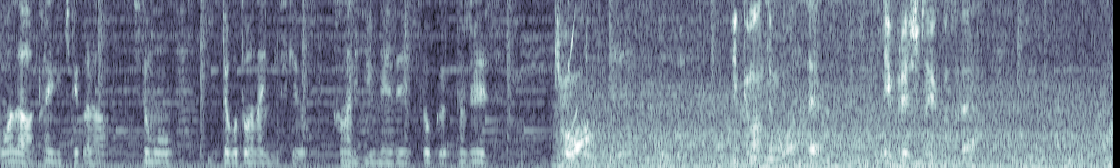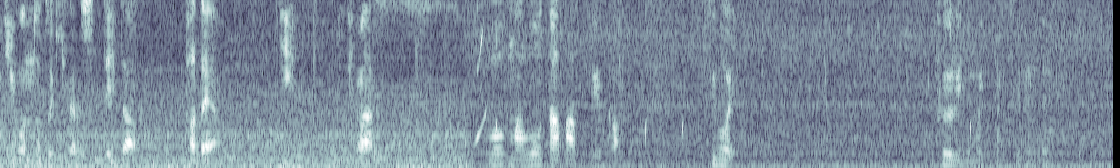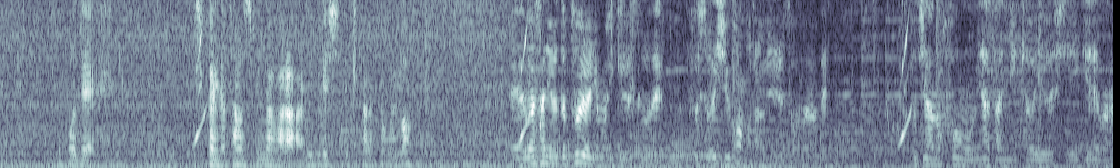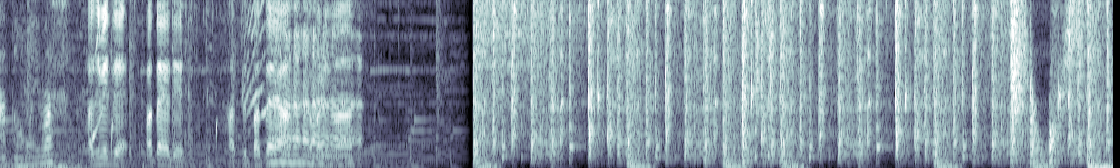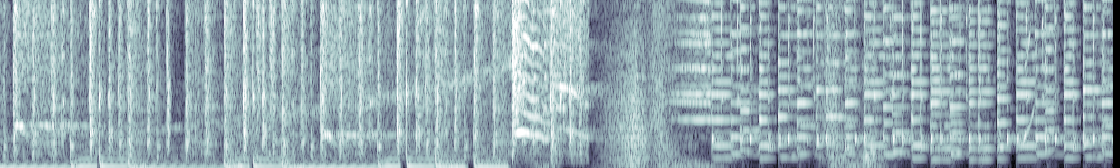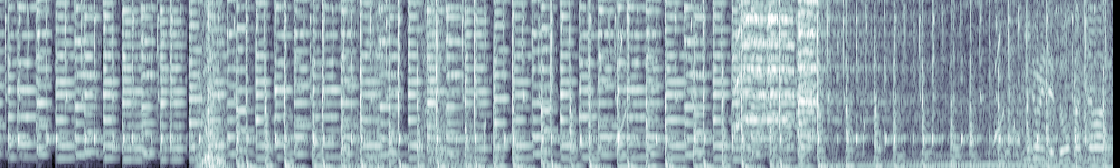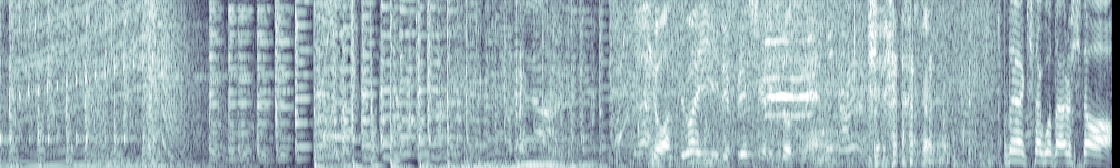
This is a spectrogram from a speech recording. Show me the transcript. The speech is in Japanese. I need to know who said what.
Speaker 1: はまだタイに来てから一度も行ったことはないんですけどかなり有名ですごく楽しみです。
Speaker 2: 今日はビッグマウンテンも終わってリフレッシュということでもう日本の時から知っていたパタヤに行ってきます。
Speaker 3: ウォ,、まあ、ウォーターパークというかすごいプールにも行ったりするんでそこでしっかりと楽しみながらリフレッシュできたらと思います。
Speaker 4: えー噂によるとプールにも行けるそうでそして美味しいご飯も食べれるそうなのでそちらの方も皆さんに共有していければなと思います。
Speaker 5: 初めてパタヤです。初パタヤ頑張ります
Speaker 6: パタヤ来たことある人。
